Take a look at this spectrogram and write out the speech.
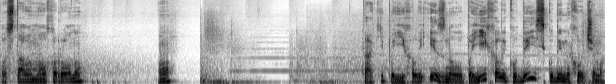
Поставимо охорону. О. Так, і поїхали. І знову поїхали кудись, куди ми хочемо.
